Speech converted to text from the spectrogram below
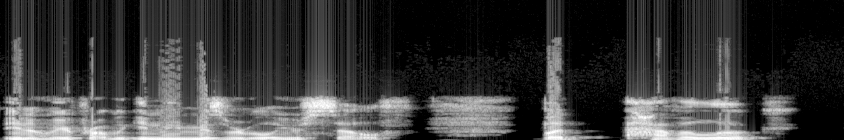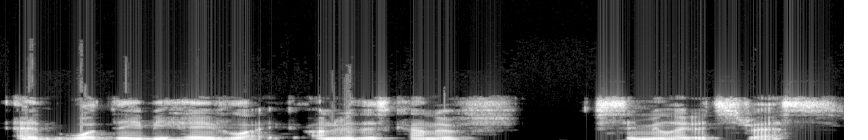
You know, you're probably going to be miserable yourself, but have a look at what they behave like under this kind of simulated stress.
